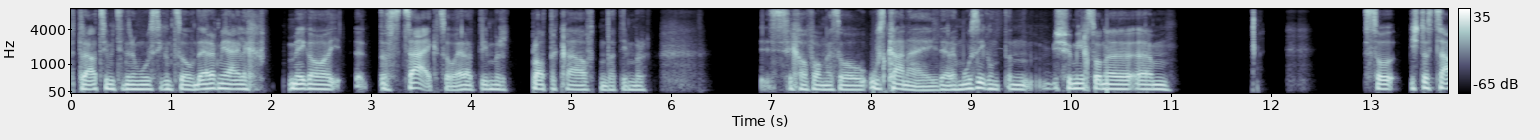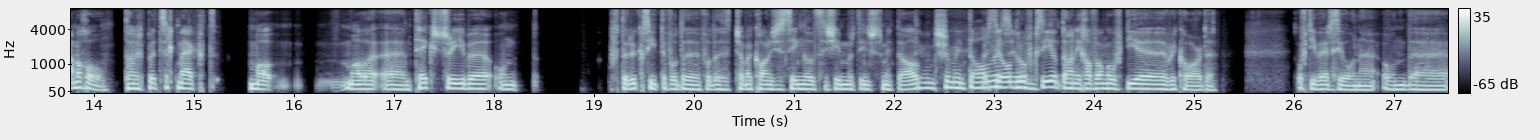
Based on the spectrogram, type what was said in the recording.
vertraut sind mit seiner Musik und so. Und er hat mir eigentlich mega äh, das gezeigt. So. Er hat immer Platten gekauft und hat immer sich angefangen so auskennen in dieser Musik. Und dann ist für mich so eine ähm, so ist das zusammengekommen. Da habe ich plötzlich gemerkt, mal, mal äh, einen Text schreiben und auf der Rückseite von der, von der jamaikanischen Singles ist immer die Instrumental Die Instrumentalversion. Version drauf gewesen, und dann habe ich angefangen auf die äh, recorden, auf die Versionen und äh,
